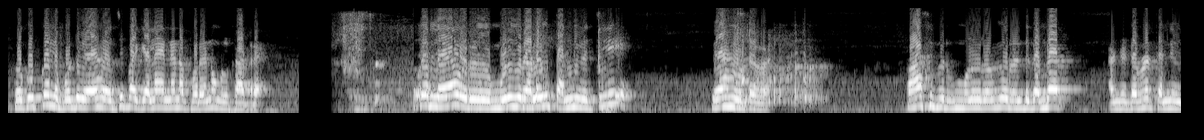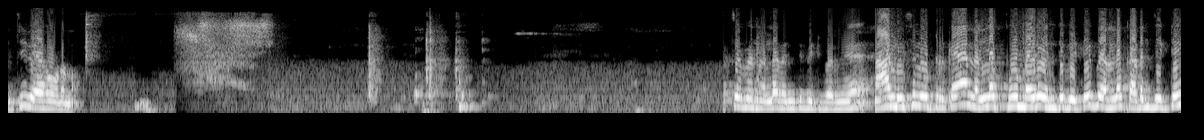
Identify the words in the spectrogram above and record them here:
இப்போ குக்கரில் போட்டு வேக வச்சு பாக்கெல்லாம் என்னென்ன போகிறேன்னு உங்களுக்கு காட்டுறேன். குக்கரில் ஒரு முழுகிற அளவுக்கு தண்ணி வச்சு வேக விட்டுறேன். பாசிப்பருப்பு முழுகிற அளவுக்கு ரெண்டு டம்ளர் ரெண்டு டம்ளர் தண்ணி வச்சு வேக விடணும். பச்சை பயிர் நல்லா வெந்து போயிட்டு பாருங்க. நாலு விசில் விட்டுருக்கேன். நல்லா பூ மாதிரி வெந்து போயிட்டு இப்போ நல்லா கடைஞ்சிட்டு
